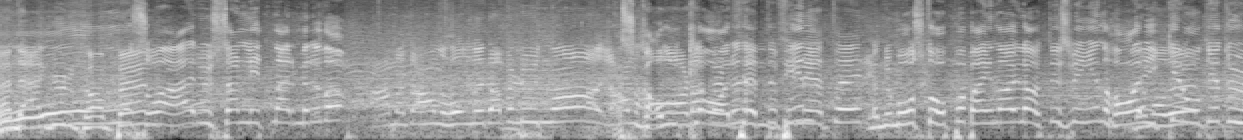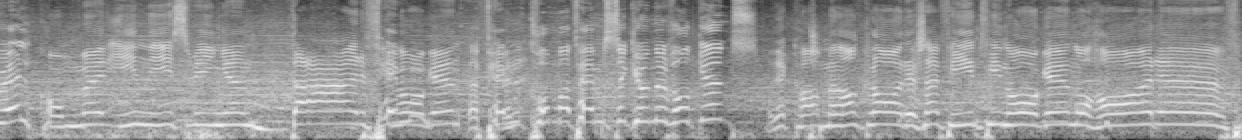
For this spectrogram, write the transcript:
Men det er gullkampen. Så er russeren litt nærmere, da. Ja, men han holder da vel unna. Han Skal har klare dette, 50 Finn. meter. Men du må stå på beina i Lahti-svingen. Har ikke råd til et uhell. Kommer inn i svingen. Der, Finn Hågen. Det er 5,5 sekunder, folkens! Det kan, men han klarer seg fint, Finn Hågen, og har eh,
